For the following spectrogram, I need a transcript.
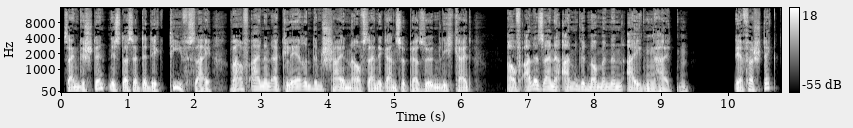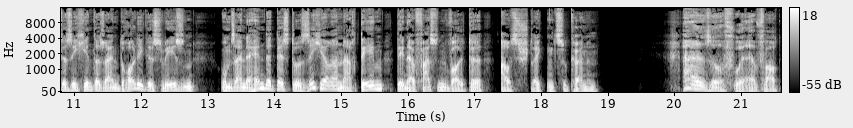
Sein Geständnis, dass er Detektiv sei, warf einen erklärenden Schein auf seine ganze Persönlichkeit auf alle seine angenommenen Eigenheiten. Er versteckte sich hinter sein drolliges Wesen, um seine Hände desto sicherer nach dem, den er fassen wollte, ausstrecken zu können. Also, fuhr er fort,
